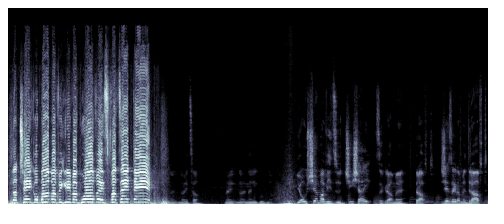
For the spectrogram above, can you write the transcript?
Dlaczego baba wygrywa głowę z facetem? No, no i co? No i, no, no i gówno. Yo, siema widzu, dzisiaj zagramy draft. Dzisiaj zagramy draft,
